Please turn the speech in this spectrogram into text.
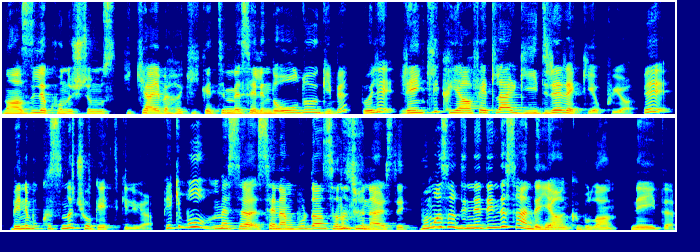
Nazlı ile konuştuğumuz hikaye ve hakikatin meselinde olduğu gibi böyle renkli kıyafetler giydirerek yapıyor ve beni bu kısımda çok etkiliyor. Peki bu mesela Senem buradan sana dönersek bu masa dinlediğinde sende yankı bulan neydi?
